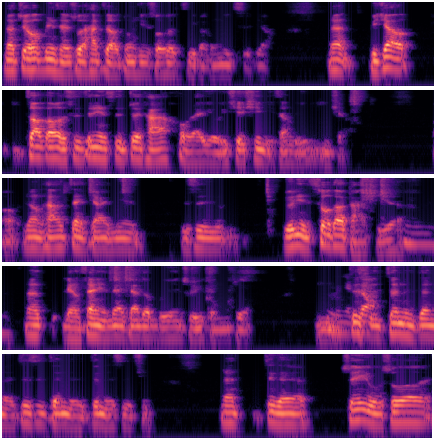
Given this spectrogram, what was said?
那最后变成说，他只好东西收收，自己把东西吃掉。那比较糟糕的是，这件事对他后来有一些心理上的影响，哦，让他在家里面就是有点受到打击了。嗯，那两三年在家都不愿意出去工作。嗯，这是真的，真的，这是真的，真的事情。那这个，所以我说，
